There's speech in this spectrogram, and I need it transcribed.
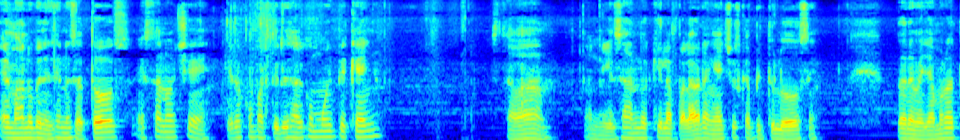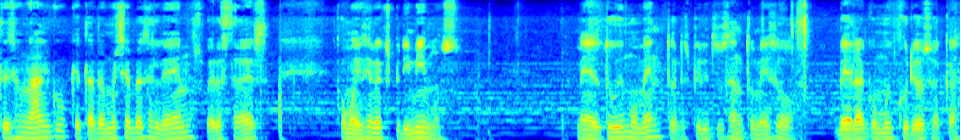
Hermanos, bendiciones a todos. Esta noche quiero compartirles algo muy pequeño. Estaba analizando aquí la palabra en Hechos capítulo 12, donde me llamó la atención algo que tal vez muchas veces leemos, pero esta vez, como dice, lo exprimimos. Me detuve un momento, el Espíritu Santo me hizo ver algo muy curioso acá.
